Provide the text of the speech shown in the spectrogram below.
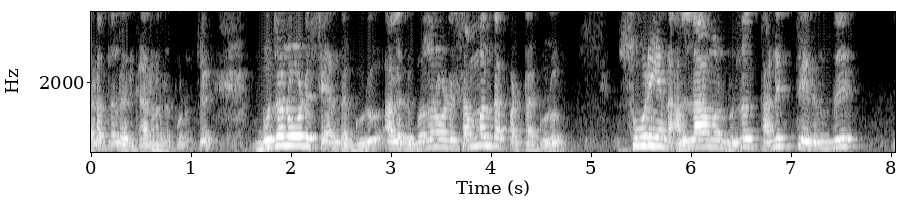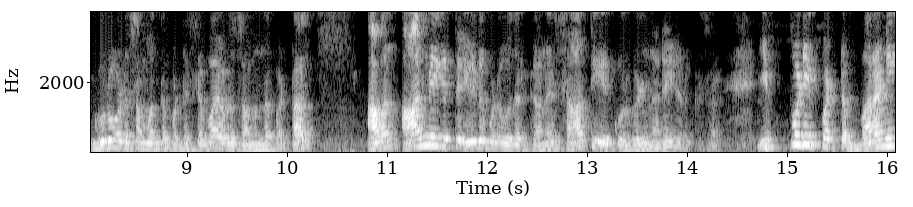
இடத்துல இருக்கார்ன்றதை பொறுத்து புதனோடு சேர்ந்த குரு அல்லது புதனோடு சம்பந்தப்பட்ட குரு சூரியன் அல்லாமல் முதல் தனித்து இருந்து குருவோடு சம்பந்தப்பட்ட செவ்வாயோடு சம்பந்தப்பட்டால் அவன் ஆன்மீகத்தில் ஈடுபடுவதற்கான சாத்தியக்கூறுகள் நிறைய இருக்குது சார். இப்படிப்பட்ட பரணி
